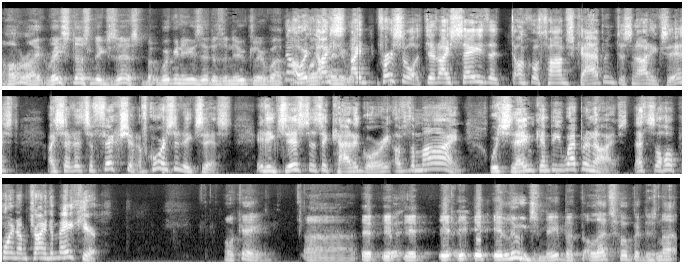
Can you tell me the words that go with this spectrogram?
all right, race doesn't exist, but we're going to use it as a nuclear weapon. No, well, I, anyway. I, first of all, did I say that Uncle Tom's Cabin does not exist? I said it's a fiction. Of course it exists. It exists as a category of the mind, which then can be weaponized. That's the whole point I'm trying to make here. Okay. Uh, it, it, it, it, it eludes me, but let's hope it does not.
